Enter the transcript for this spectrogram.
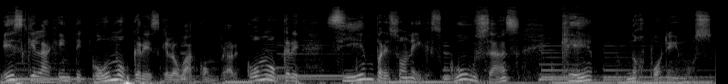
es que la gente, ¿cómo crees que lo va a comprar? ¿Cómo crees? Siempre son excusas que nos ponemos.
